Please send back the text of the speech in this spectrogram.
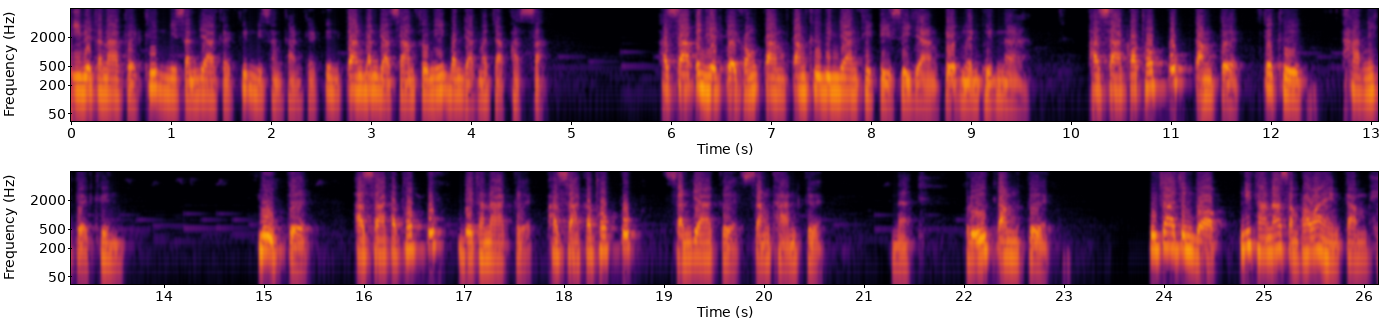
มีเวทนาเกิดขึ้น มีสัญญาเกิดขึ้น มีสังขารเกิดขึ้น การบัญญัติสามตัวนี้บัญญัติมาจากผัสสะ ผัสสะเป็นเหตุเกิดของกรรม กรรมคือวิญญาณทิฏฐิสี่อย่าง เปรียบเหมือนพื้นนา ผัสสะกระทบปุ๊บกรรมเกิด ก็คือธาตุนี้เกิดขึ้น รูปเกิดภาษากระทบปุ๊บ เวทนาเกิดภาษากระทบปุ๊บ สัญญาเกิด สังขารเกิด นะ หรือกรรมเกิดพระเจ้าจึงบอกนิทานะสัมภาวะแห่งกรรม เห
